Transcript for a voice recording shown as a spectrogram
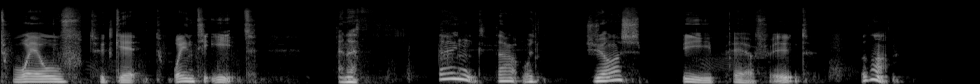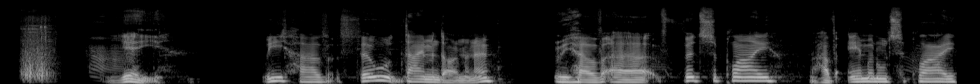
12 to get 28. And I think that would just be perfect for that. Yay. We have full diamond armor now. We have a food supply. Have emerald supply.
